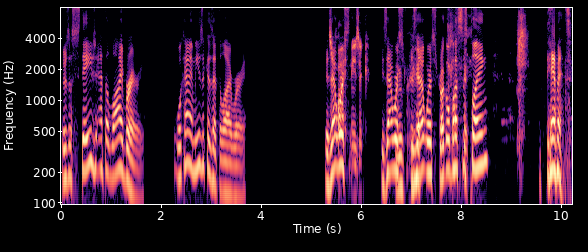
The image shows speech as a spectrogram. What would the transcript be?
There's a stage at the library. What kind of music is at the library? Is that where music. is that where is that where Struggle Bus is playing? Damn it!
